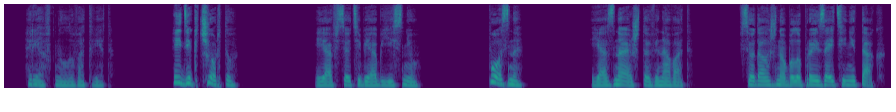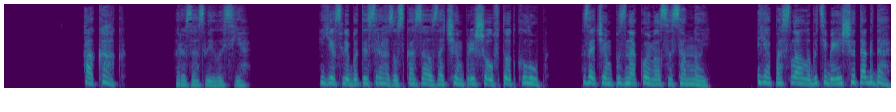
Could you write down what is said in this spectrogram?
— рявкнула в ответ. «Иди к черту! Я все тебе объясню. Поздно. Я знаю, что виноват. Все должно было произойти не так». «А как?» — разозлилась я. «Если бы ты сразу сказал, зачем пришел в тот клуб, зачем познакомился со мной, я послала бы тебя еще тогда.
